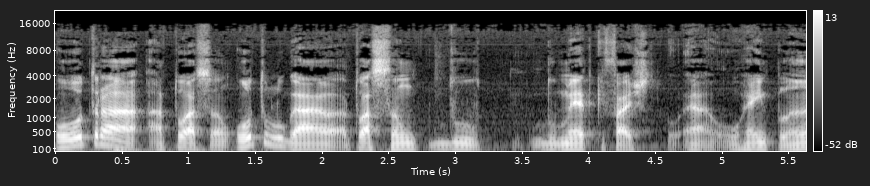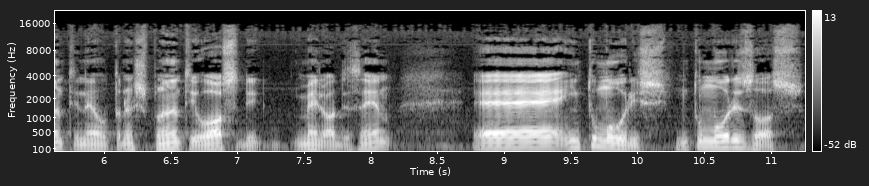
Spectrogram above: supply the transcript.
outra atuação, outro lugar, atuação do, do médico que faz é, o reimplante, né, o transplante ósseo, de, melhor dizendo, é em tumores, em tumores ósseos.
